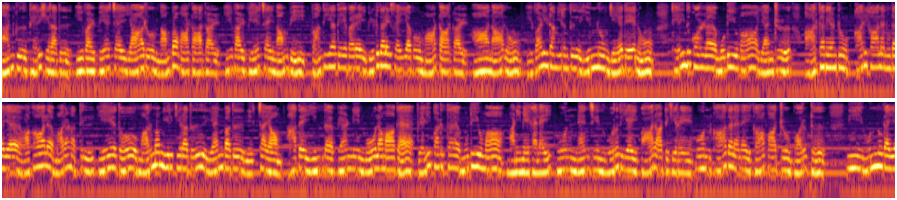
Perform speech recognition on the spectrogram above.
நன்கு தெரிகிறது. இவள் பேச்சை யாரும் நம்ப மாட்டார்கள். இவள் பேச்சை நம்பி வந்தியத்தேவரை விடுதலை செய்யவும் மாட்டார்கள். ஆனாலும் இவளிடமிருந்து இன்னும் ஏதேனும் தெரிந்து கொள்ள முடியுமா என்று பார்க்க வேண்டும். கரிகாலனுடைய அகால மரணத்தில் ஏதோ மர்மம் இருக்கிறது என்பது நிச்சயம். அதை இந்த பெண்ணின் மூலமாக வெளிப்படுத்த முடியுமா மணிமேகலை? உன் நெஞ்சின் உறுதியை பாராட்டுகிறேன். உன் காதலனை காப்பாற்றும் பொருட்டு நீ உன்னுடைய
